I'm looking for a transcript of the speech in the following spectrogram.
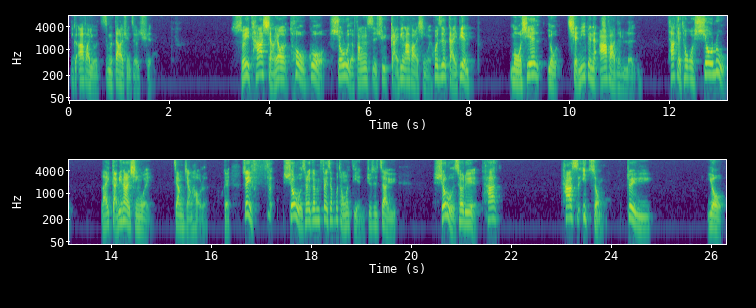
一个阿法有这么大的选择权，所以他想要透过羞辱的方式去改变阿法的行为，或者是改变。某些有潜力变成阿法的人，他可以透过羞辱来改变他的行为。这样讲好了，OK。所以羞辱策略跟费舍不同的点，就是在于羞辱策略，它它是一种对于有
